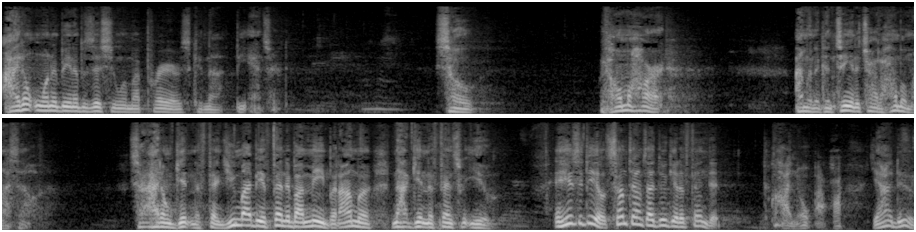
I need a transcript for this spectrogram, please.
I don't want to be in a position where my prayers cannot be answered. So, with all my heart, I'm going to continue to try to humble myself. So I don't get an offense. You might be offended by me, but I'm not getting offense with you. And here's the deal. Sometimes I do get offended. Oh, I know. Uh-uh. Yeah, I do.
